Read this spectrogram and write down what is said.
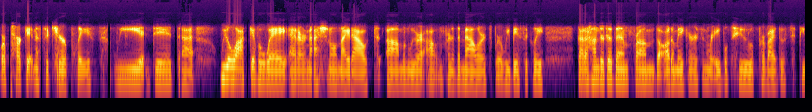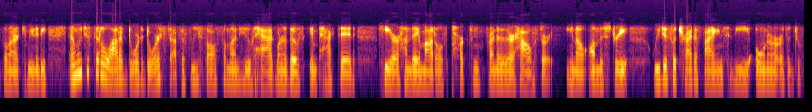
or park it in a secure place. We did that wheel lock giveaway at our national night out um, when we were out in front of the Mallards where we basically got a hundred of them from the automakers and were able to provide those to people in our community. And we just did a lot of door to door stuff. If we saw someone who had one of those impacted Kia or Hyundai models parked in front of their house or, you know, on the street, we just would try to find the owner or the dr-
